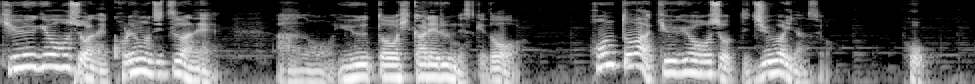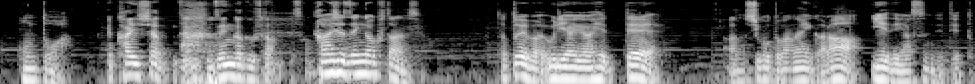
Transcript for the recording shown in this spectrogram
休業保障はね、これも実はね、あの、言うと惹かれるんですけど、本当は休業保障って10割なんですよ。ほ本当は。う。会社全全額負担ですか？会社全額負担ですよ。例えば売り上げが減って、あの仕事がないから家で休んでてと。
